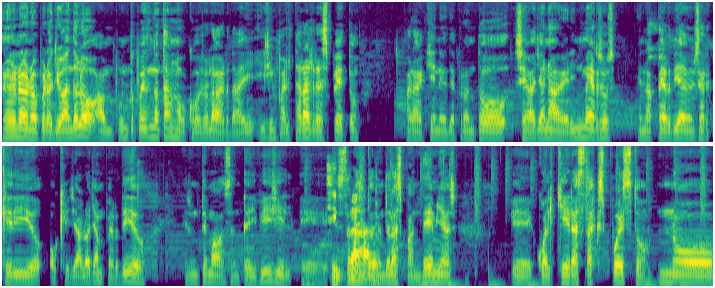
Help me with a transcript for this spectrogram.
No, no, no, pero llevándolo a un punto pues no tan jocoso, la verdad, y, y sin faltar al respeto para quienes de pronto se vayan a ver inmersos en la pérdida de un ser querido o que ya lo hayan perdido, es un tema bastante difícil. eh, Sí, esta es la situación de las pandemias, eh, cualquiera está expuesto, no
